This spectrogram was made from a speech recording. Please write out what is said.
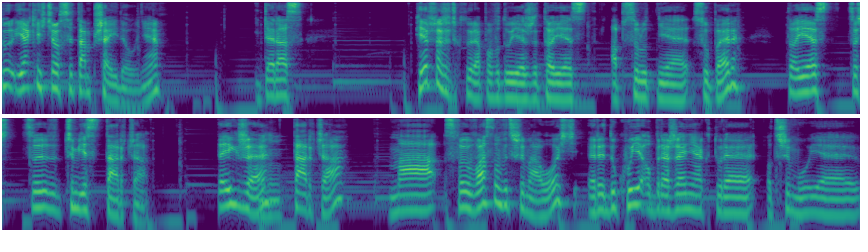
yy, jakieś ciosy tam przejdą, nie? I teraz pierwsza rzecz, która powoduje, że to jest absolutnie super, to jest coś, co, czym jest tarcza. W tej grze mhm. tarcza ma swoją własną wytrzymałość, redukuje obrażenia, które otrzymuje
